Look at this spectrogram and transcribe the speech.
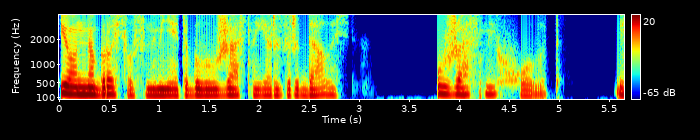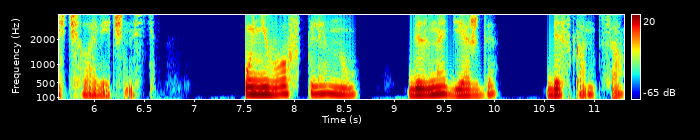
И он набросился на меня. Это было ужасно. Я разрыдалась. Ужасный холод. Бесчеловечность. У него в плену. Без надежды. Без конца.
